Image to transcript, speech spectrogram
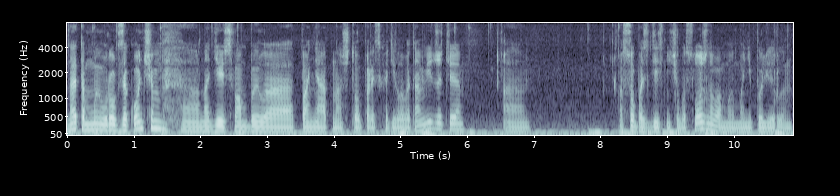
На этом мы урок закончим. А, надеюсь, вам было понятно, что происходило в этом виджете. Особо здесь ничего сложного. Мы манипулируем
